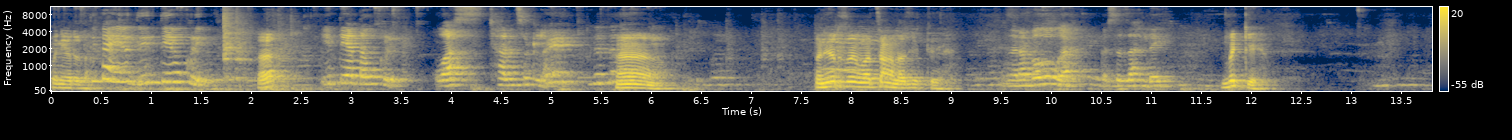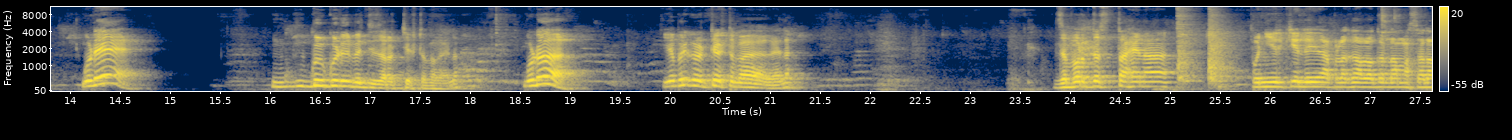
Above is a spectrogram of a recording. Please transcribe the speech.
पनीरला. ती काय येते ती उकळी. हा? येते आता उकळी. वास छान सुटला. हां. पनीरचा वाद चांगला दिसते जरा बघू का कसं झालंय. बघ की. गुडे! गु- गुडे बेदी जरा टेस्ट बघायला. गुड! ये बरी इकडे टेस्ट बघायला. जबरदस्त आहे ना. पनीर केले आपला गावाकडला मसाला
